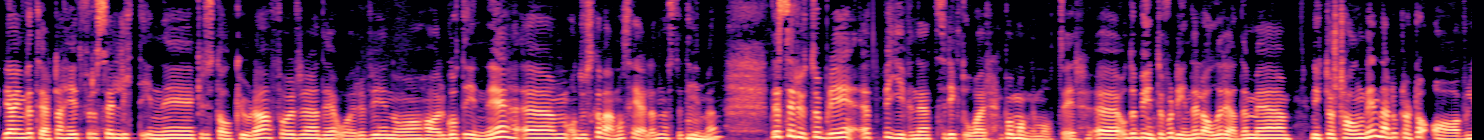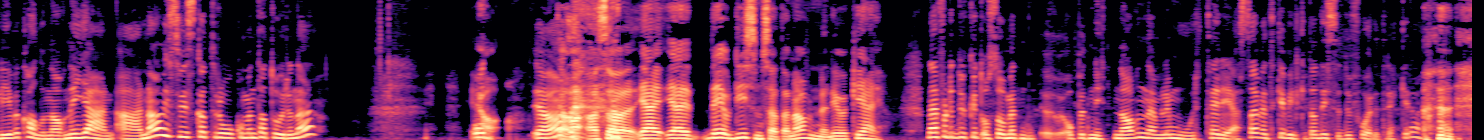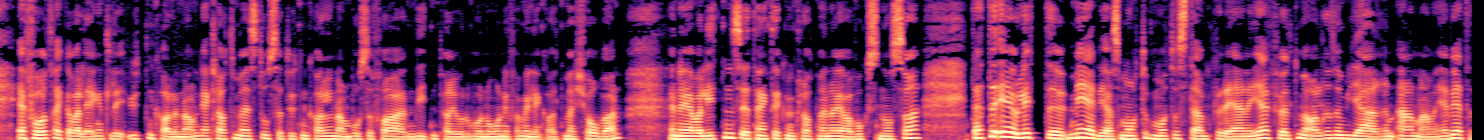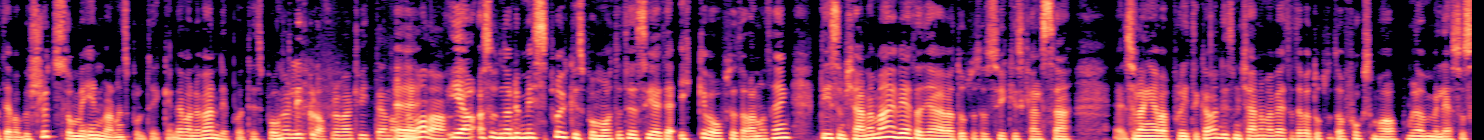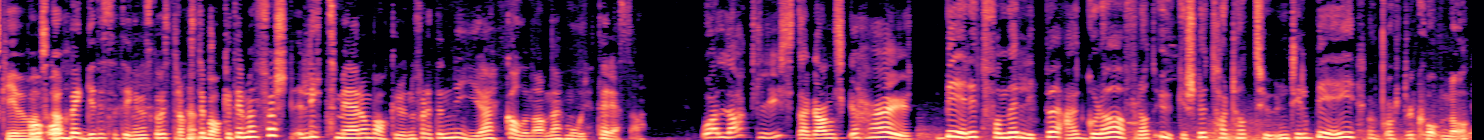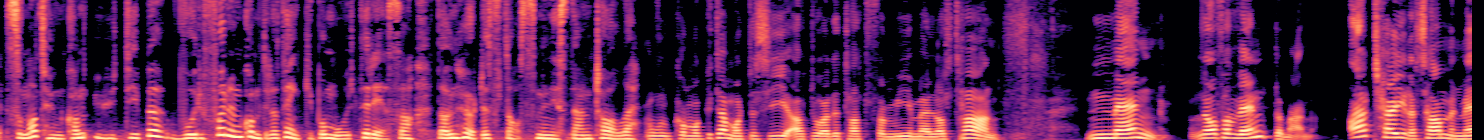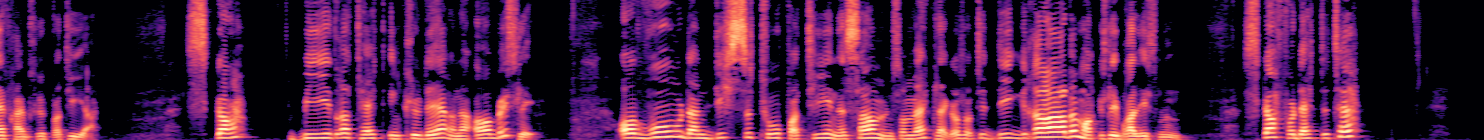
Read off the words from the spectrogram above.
Vi har invitert deg hit for å se litt inn i krystallkula for det året vi nå har gått inn i. Ehm, og du skal være med oss hele den neste timen. Mm. Det ser ut til å bli et begivenhetsrikt år på mange måter. Eh, og det begynte for din del allerede med nyttårstalen din, der du klarte å avlive kallenavnet Jern-Erna, hvis vi skal tro kommentatorene. Og, ja. ja. ja altså, jeg, jeg, det er jo de som setter navnene, det er jo ikke jeg. Nei, for det dukket også et, opp et nytt navn, nemlig mor Teresa. Jeg vet ikke hvilket av disse du foretrekker? Jeg, jeg foretrekker vel egentlig uten kallenavn. Jeg klarte meg stort sett uten kallenavn, bortsett fra en liten periode hvor noen i familien kalte meg Tjorven når jeg var liten, så jeg tenkte jeg kunne klart meg når jeg var voksen også. Dette er jo litt eh, medias måte på en måte å stemple det ene. Jeg følte meg aldri som Jern-Erna, men jeg vet at jeg var besluttsom med innvandringspolitikken. Det var nødvendig på et tidspunkt. Du er litt glad for å være kvitt det navnet nå, da? Eh, ja, altså når det misbrukes på en måte til å si at jeg ikke var opptatt av andre ting. De som kjenner meg, vet at jeg har vært opptatt av psykisk helse eh, så lenge jeg har vært politiker. De som kjenner meg, vet at jeg har vært opptatt av folk som har problemer med lese- og skrivevansker. Og, og begge disse tingene skal vi straks tilbake til. Men først litt mer om bakgrunnen for dette nye kallenavnet Mor Teresa. Hun har lagt lista ganske høyt. Berit von der Lippe er glad for at Ukeslutt har tatt turen til BI, Godt du kom nå. sånn at hun kan utdype hvorfor hun kom til å tenke på mor Teresa da hun hørte statsministeren tale. Hun kommer ikke til å måtte si at hun hadde tatt for mye Mellerstran. Men nå forventer man at Høyre sammen med Fremskrittspartiet skal bidra til et inkluderende arbeidsliv. Og hvordan disse to partiene sammen, som vektlegger så til de grader markedsliberalismen, skal få dette til,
